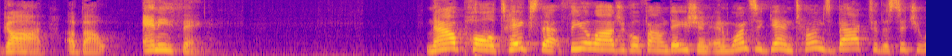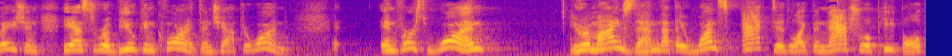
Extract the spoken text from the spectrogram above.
God about anything. Now, Paul takes that theological foundation and once again turns back to the situation he has to rebuke in Corinth in chapter 1. In verse 1, he reminds them that they once acted like the natural people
